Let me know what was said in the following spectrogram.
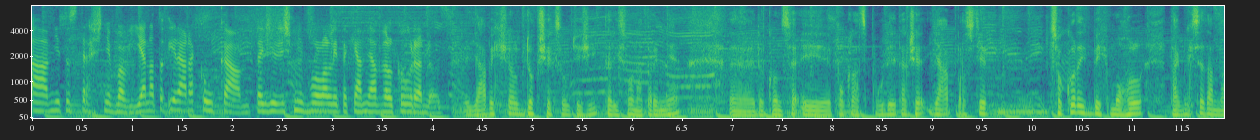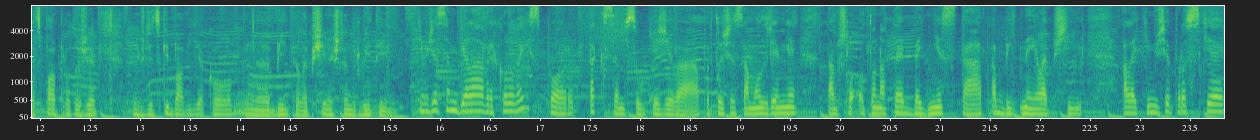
A mě to strašně baví. Já na to i ráda koukám, takže když mi volali, tak já měla velkou radost. Já bych šel do všech soutěží, které jsou na primě, eh, dokonce i poklad z půdy, takže já prostě cokoliv bych mohl, tak bych se tam nadspal, protože mě vždycky baví jako mm, být lepší než ten druhý tým. Tím, že jsem dělá vrcholový sport, tak jsem soutěživá, protože samozřejmě tam šlo o to na té bedně stát a být nejlepší, ale tím, že prostě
